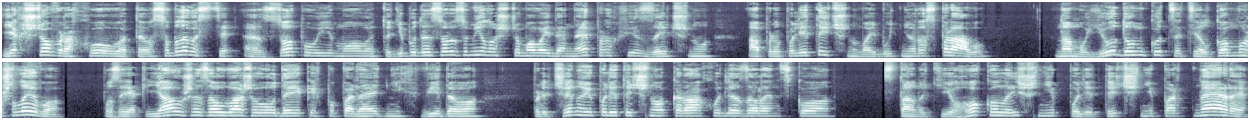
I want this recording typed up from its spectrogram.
Якщо враховувати особливості езопової мови, тоді буде зрозуміло, що мова йде не про фізичну, а про політичну майбутню розправу. На мою думку, це цілком можливо, поза як я вже зауважував у деяких попередніх відео, причиною політичного краху для Зеленського стануть його колишні політичні партнери,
